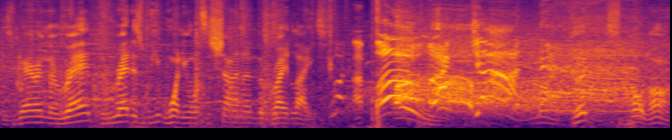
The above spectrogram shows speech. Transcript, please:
He's wearing the red. The red is when he wants to shine under the bright lights. Uh, oh, my God! My goodness, hold on.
